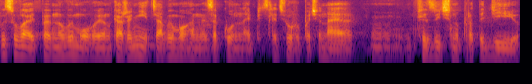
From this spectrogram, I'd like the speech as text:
висувають певну вимогу, і він каже, ні, ця вимога незаконна, і після цього починає фізичну протидію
